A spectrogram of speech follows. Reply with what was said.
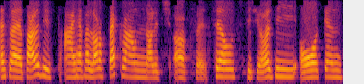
As a biologist, I have a lot of background knowledge of uh, cells, physiology, organs,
